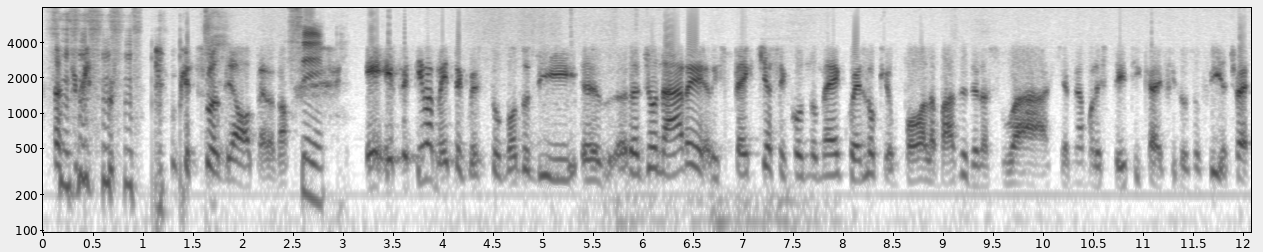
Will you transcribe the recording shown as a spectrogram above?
più che sulla mia opera. No? Sì. E effettivamente questo modo di eh, ragionare rispecchia secondo me quello che è un po' alla base della sua, chiamiamola estetica e filosofia, cioè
